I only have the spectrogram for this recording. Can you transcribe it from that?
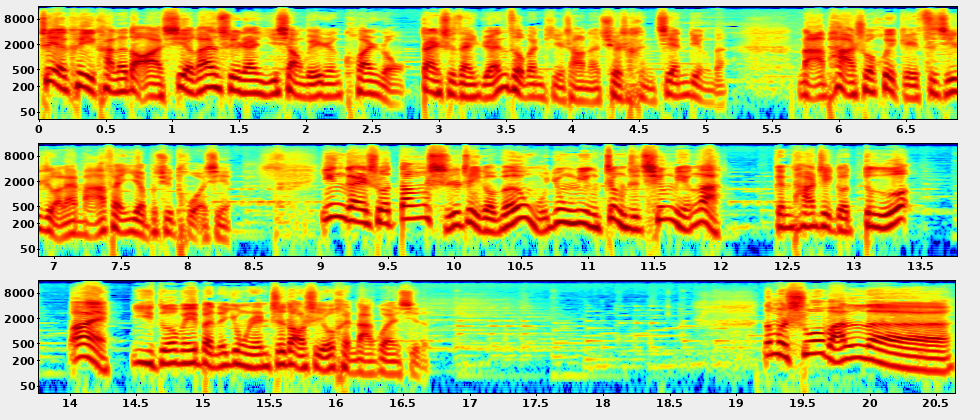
这也可以看得到啊。谢安虽然一向为人宽容，但是在原则问题上呢却是很坚定的，哪怕说会给自己惹来麻烦，也不去妥协。应该说，当时这个文武用命、政治清明啊，跟他这个德，哎，以德为本的用人之道是有很大关系的。那么说完了。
